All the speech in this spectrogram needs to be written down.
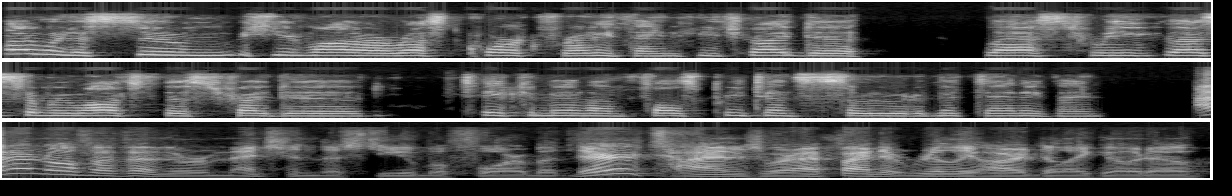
I would assume he'd want to arrest Quark for anything. He tried to last week, last time we watched this, tried to take him in on false pretenses so he would admit to anything. I don't know if I've ever mentioned this to you before, but there are times where I find it really hard to like Odo.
